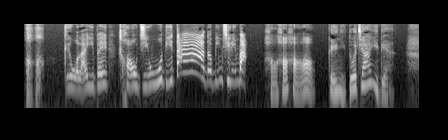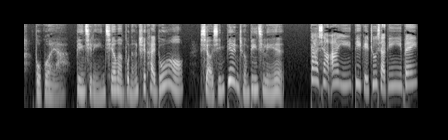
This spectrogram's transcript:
给我来一杯超级无敌大的冰淇淋吧！好，好，好，给你多加一点。不过呀，冰淇淋千万不能吃太多哦，小心变成冰淇淋。大象阿姨递给猪小弟一杯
